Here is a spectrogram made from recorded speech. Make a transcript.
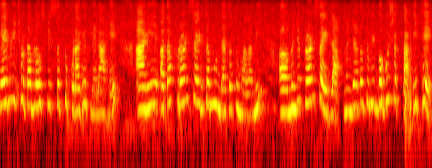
हे मी छोटा ब्लाऊज पीसचा तुकडा घेतलेला आहे. आणि आता फ्रंट साईडचा मुंड्याचा तुम्हाला मी म्हणजे फ्रंट साईडला म्हणजे आता तुम्ही बघू शकता इथे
